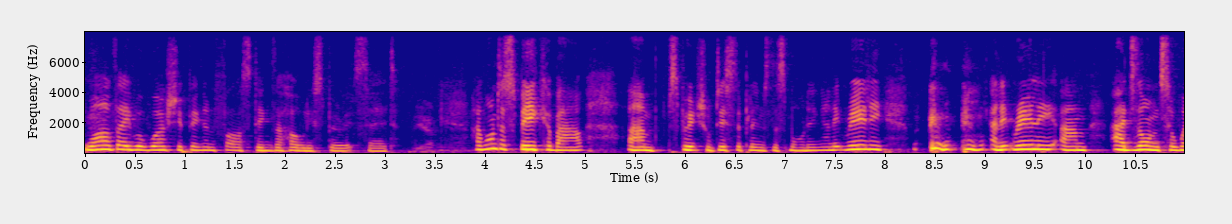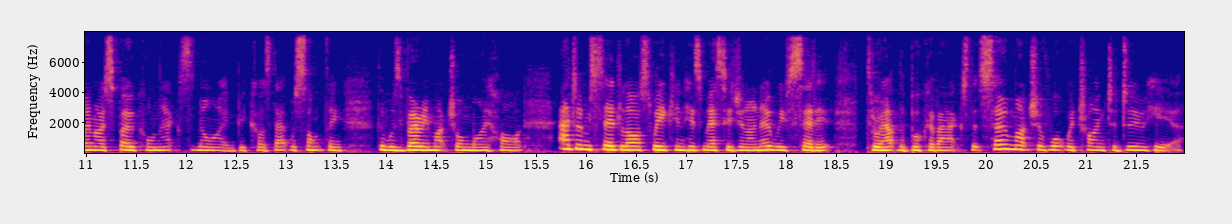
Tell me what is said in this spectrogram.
While they were worshipping and fasting, the Holy Spirit said. Yeah. I want to speak about um, spiritual disciplines this morning, and it really, and it really um, adds on to when I spoke on Acts 9 because that was something that was very much on my heart. Adam said last week in his message, and I know we've said it throughout the book of Acts, that so much of what we're trying to do here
